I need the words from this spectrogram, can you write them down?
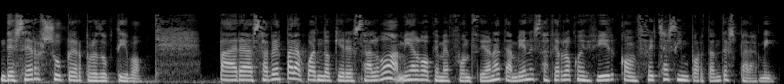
de ser súper productivo para saber para cuándo quieres algo, a mí algo que me funciona también es hacerlo coincidir con fechas importantes para mí.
